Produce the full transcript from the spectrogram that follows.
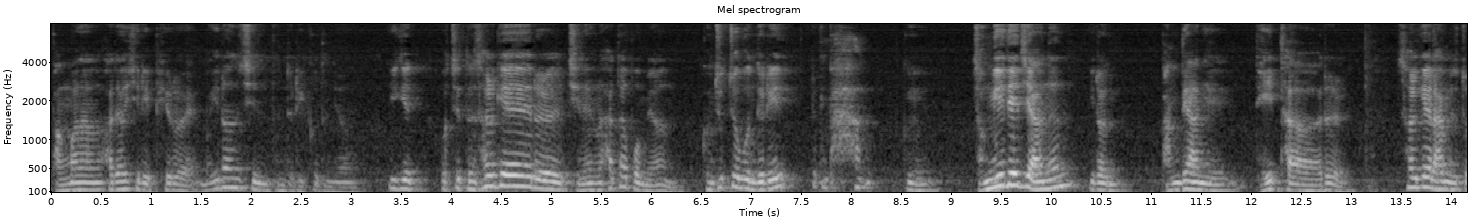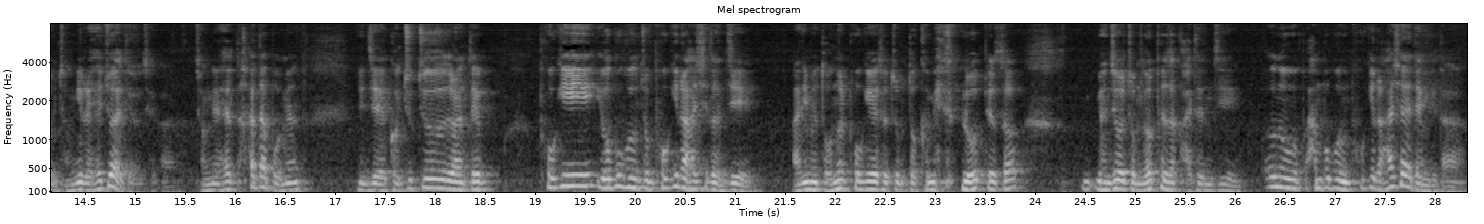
방만한 화장실이 필요해. 뭐 이러신 분들이 있거든요. 이게 어쨌든 설계를 진행을 하다 보면 건축주분들이 이렇게 막 그 정리되지 않은 이런 방대한 이 데이터를 설계를 하면서 좀 정리를 해줘야 돼요. 제가. 정리를 하다 보면 이제 건축주들한테 포기 이 부분 좀 포기를 하시든지 아니면 돈을 포기해서 좀 더 금액을 높여서 면적을 좀 높여서 가든지 어느 한 부분은 포기를 하셔야 됩니다.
